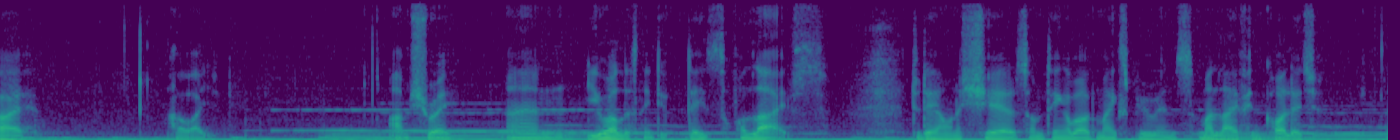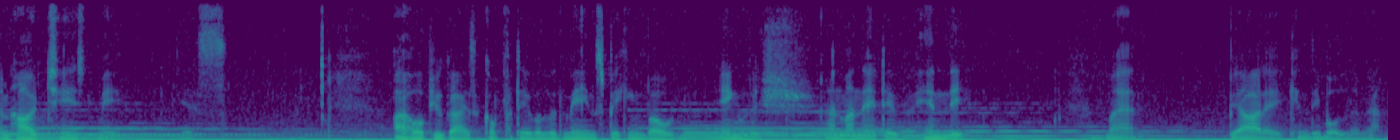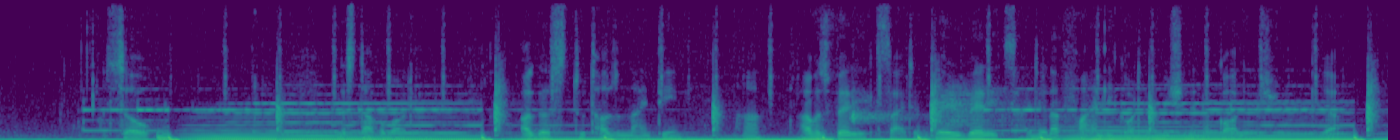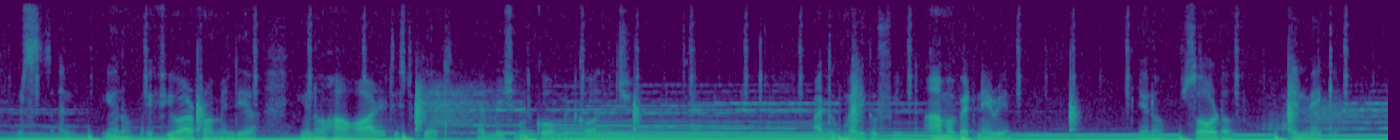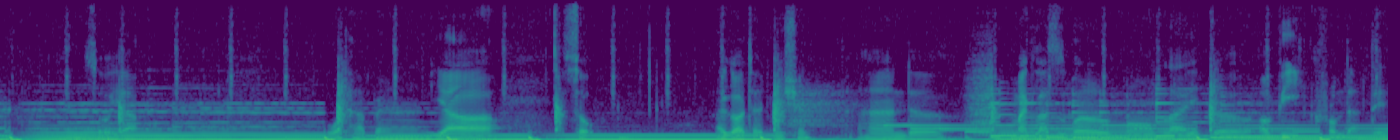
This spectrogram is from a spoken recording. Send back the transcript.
Hi, how are you? I'm Shrey, and you are listening to Days of Our Lives. Today, I want to share something about my experience, my life in college, and how it changed me. Yes, I hope you guys are comfortable with me in speaking both English and my native Hindi. Man, प्यार है एक हिंदी बोलने में so let's talk about it. August 2019 huh? I was very excited very very excited. I finally got admission in a college. Yeah. It's and you know if you are from india you know how hard it is to get admission in government college. Yeah. I took medical field. I'm a veterinarian you know sort of in making so yeah got admission and uh, my classes were from like uh, a week from that day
